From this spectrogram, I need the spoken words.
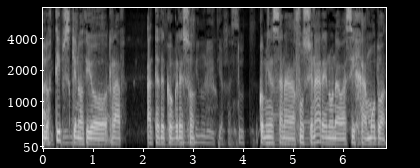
los tips que nos dio Rav antes del Congreso comienzan a funcionar en una vasija mutua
